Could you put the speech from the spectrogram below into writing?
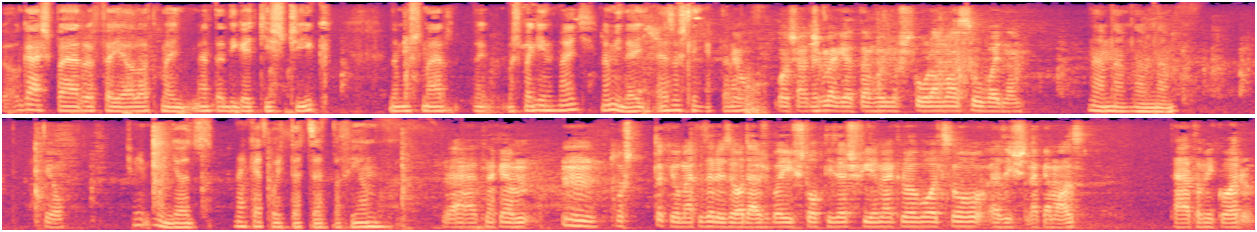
a- a Gáspár feje alatt megy, ment eddig egy kis csík, de most már, most megint megy. Na mindegy, ez most lényegtelen. Jó, bocsánat, csak megértem, hogy most rólam van szó, vagy nem. Nem, nem, nem, nem. Jó. Úgyhogy mondjad, neked hogy tetszett a film? De hát nekem most tök jó, mert az előző adásban is top 10-es filmekről volt szó, ez is nekem az. Tehát amikor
